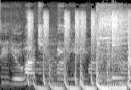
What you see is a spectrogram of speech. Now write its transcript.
Let's watching it,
